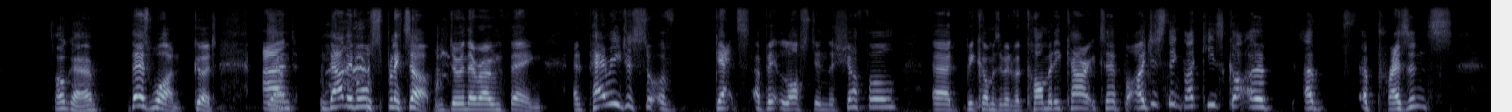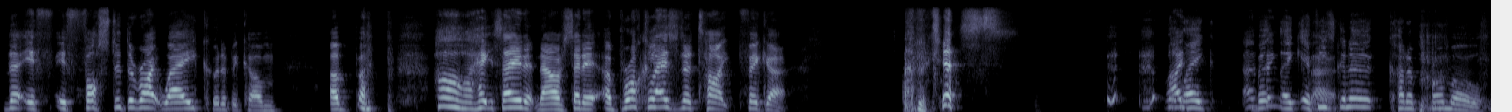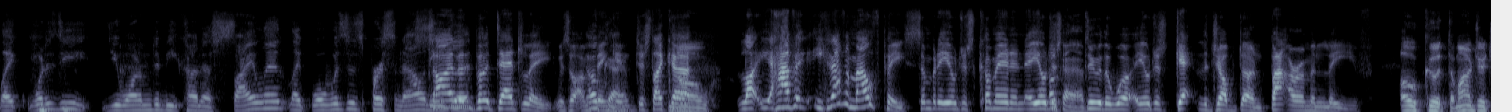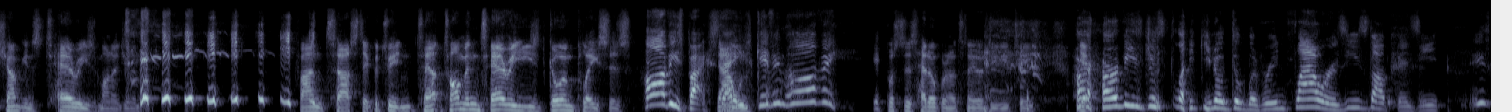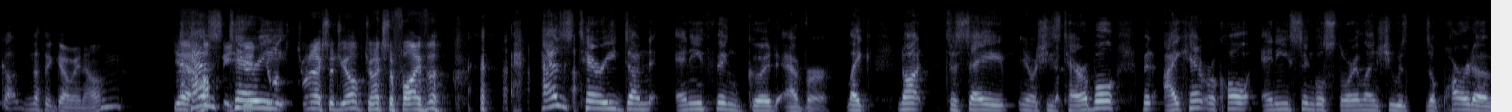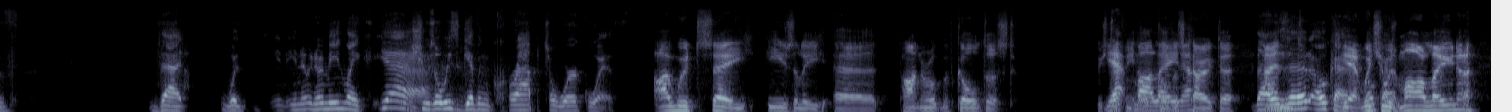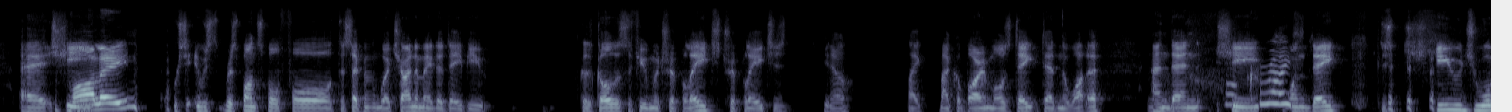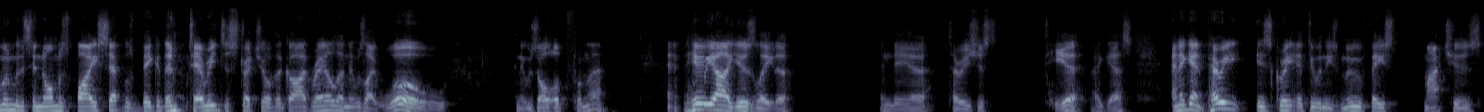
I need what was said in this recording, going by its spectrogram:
Okay. There's one. Good. Yeah. And now they've all split up and doing their own thing. And Perry just sort of gets a bit lost in the shuffle, uh, becomes a bit of a comedy character. But I just think like he's got a a, a presence that if if fostered the right way could have become a, a oh I hate saying it now I've said it a Brock Lesnar type figure. just But I- like, I but think like, if he's gonna cut a promo, like, what is he? Do you want him to be kind of silent? Like, what was his personality? silent that- but deadly was what I'm Okay. thinking. Just like a No, like you have it you can have a mouthpiece somebody will just come in and he'll just Okay. do the work he'll just get the job done batter him and leave oh good. The manager of champions Terry's managing him. Fantastic. Between T- Tom and Terry, he's going places. harvey's backstage Down. give him harvey Busts his head open on a tornado DDT. Har- Yeah. Harvey's just like you know delivering flowers. He's not busy. he's got nothing going on Yeah, Has Harvey, Terry- Do you, want, do you want an extra job? Do you want an extra fiver? Has Terry done anything good ever? Like, not to say you know she's terrible, but I can't recall any single storyline she was a part of that was you know what I mean. Like, Yeah. she was always given crap to work with. I would say easily uh, partner up with Goldust, which Yeah, definitely helped Goldust's character. That was And, it. Okay. Yeah, when she was Marlena, uh, she marlene she- it was responsible for the segment where Chyna made her debut because Goldust feuding with Triple H. Triple H is you know like Michael Barrymore's date, dead in the water. And then she Christ. one day, this huge woman with this enormous bicep was bigger than Terry to stretch over the guardrail, and it was like whoa, and it was all up from there. And here we are years later, and the, uh, Terry's just here, I guess. And again, Perry is great at doing these move based matches,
